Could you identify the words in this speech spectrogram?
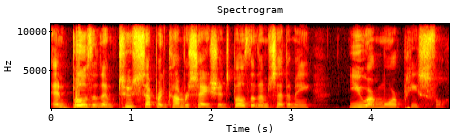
And both of them, two separate conversations, both of them said to me, You are more peaceful.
